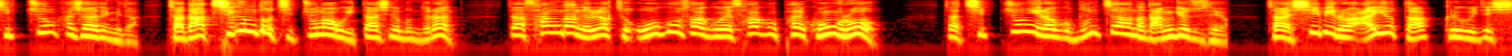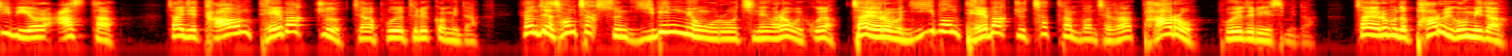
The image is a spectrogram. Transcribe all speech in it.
집중하셔야 됩니다. 자, 나 지금도 집중하고 있다 하시는 분들은 자, 상단 연락처 5949-4980으로 자, 집중이라고 문자 하나 남겨 주세요. 자, 11월 아이오타, 그리고 이제 12월 아스타. 자, 이제 다음 대박주 제가 보여 드릴 겁니다. 현재 선착순 200명으로 진행을 하고 있고요. 자, 여러분, 이번 대박주 차트 한번 제가 바로 보여 드리겠습니다. 자, 여러분들, 바로 이겁니다.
